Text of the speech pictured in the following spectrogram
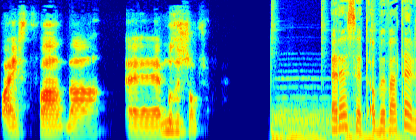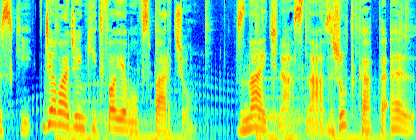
Państwa na e, muzyczną przerwę. Reset Obywatelski działa dzięki Twojemu wsparciu. Znajdź nas na zrzutka.pl.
